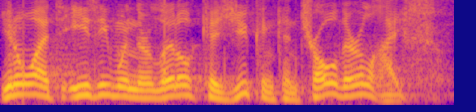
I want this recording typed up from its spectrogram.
You know why it's easy when they're little? Because you can control their life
